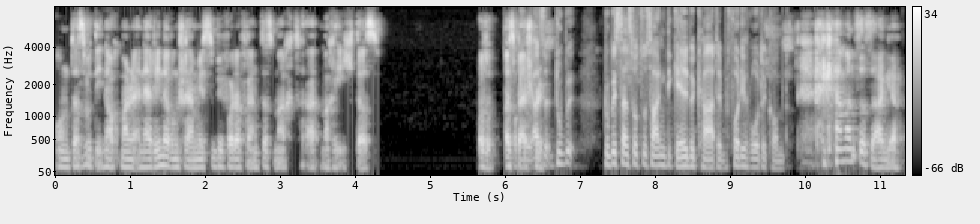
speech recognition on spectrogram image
und dass mhm. wir denen auch mal eine Erinnerung schreiben müssen, bevor der Frank das macht, äh, mache ich das. Also als okay, Beispiel. Also du, du bist dann sozusagen die gelbe Karte, bevor die rote kommt. kann man so sagen, ja.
